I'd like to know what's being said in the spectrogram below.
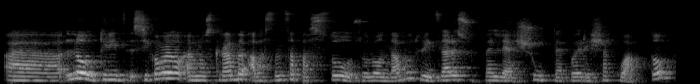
Uh, lo utilizzo, siccome è uno scrub abbastanza pastoso, lo andavo a utilizzare su pelle asciutta e poi risciacquato,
